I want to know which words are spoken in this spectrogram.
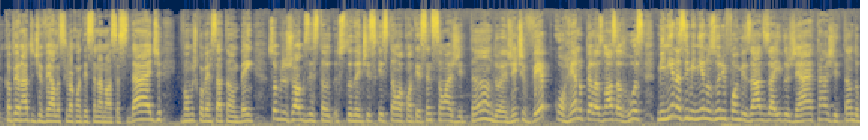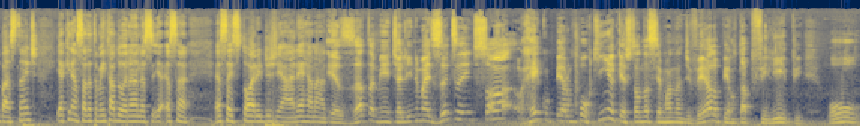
o campeonato de velas que vai acontecer na nossa cidade. Vamos conversar também sobre os jogos estudantis que estão acontecendo, estão agitando. A gente vê correndo pelas nossas ruas meninas e meninos uniformizados aí do GA, tá agitando bastante. E a criançada também tá adorando essa, essa, história de GA, né, Renato? Exatamente, Aline. Mas antes a gente só recupera um pouquinho a questão da semana de vela, perguntar pro Felipe ou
